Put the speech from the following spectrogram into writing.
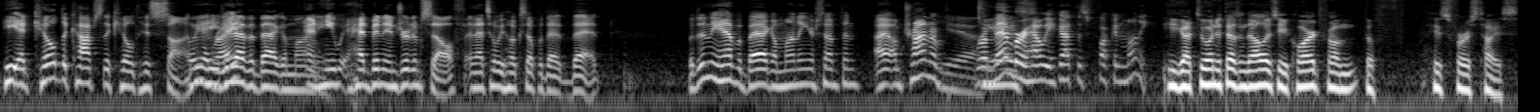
He had killed the cops that killed his son. Oh yeah, he right? did have a bag of money. and he had been injured himself, and that's how he hooks up with that vet. But didn't he have a bag of money or something? I, I'm trying to Yeah. remember Yes. how he got this fucking money. He got two hundred thousand dollars he acquired from the his first heist.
